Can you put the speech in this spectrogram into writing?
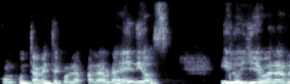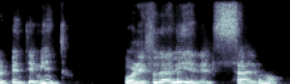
conjuntamente con la palabra de Dios y lo lleva al arrepentimiento. Por eso David en el Salmo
